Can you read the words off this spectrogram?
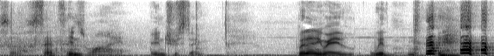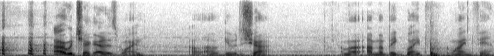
So senses wine. Interesting. But anyway, with I would check out his wine. I'll, I'll give it a shot. I'm a I'm a big white wine fan.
